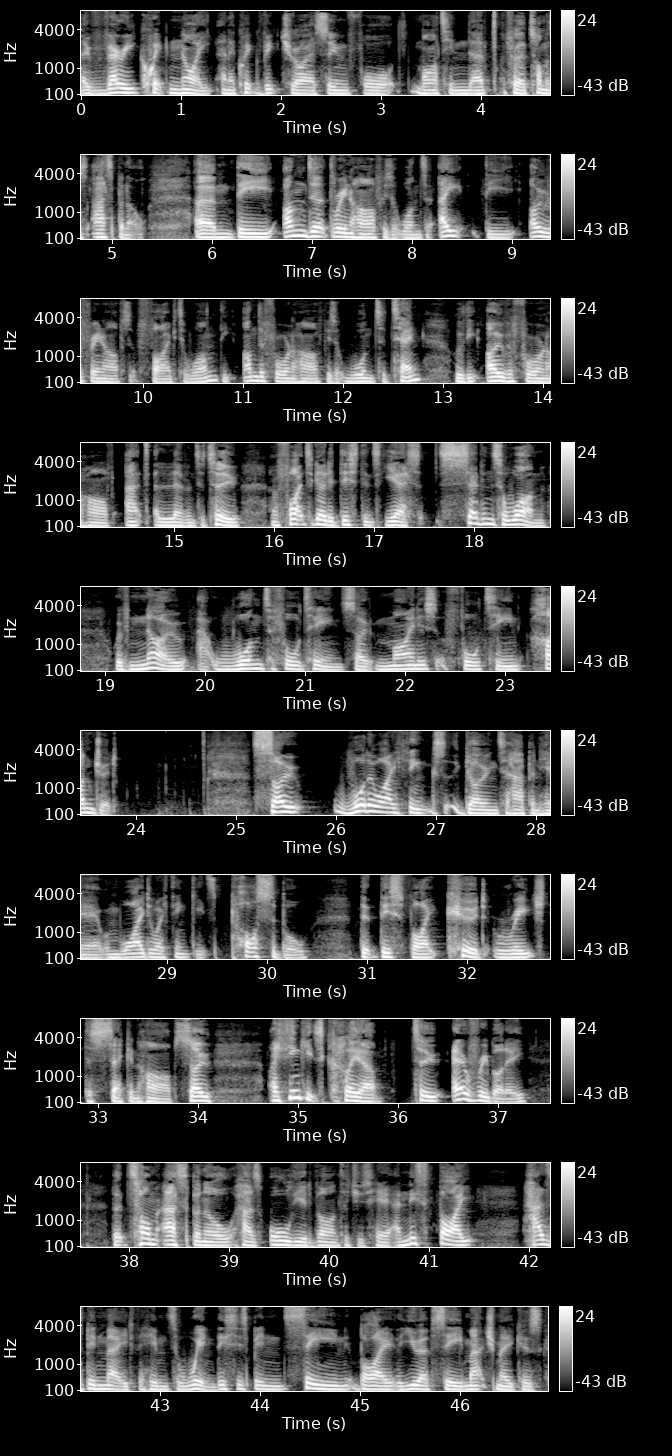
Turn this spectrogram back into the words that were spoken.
a very quick night and a quick victory, I assume, for Martin, uh, for Thomas Aspinall. Um, the under three and a half is at one to eight. The over three and a half is at five to one. The under four and a half is at one to 10, with the over four and a half at 11 to two. And fight to go to distance, yes, seven to one with no at 1 to 14, so minus 1400. So, what do I think's going to happen here, and why do I think it's possible that this fight could reach the second half? So, I think it's clear to everybody that Tom Aspinall has all the advantages here, and this fight has been made for him to win. This has been seen by the UFC matchmakers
